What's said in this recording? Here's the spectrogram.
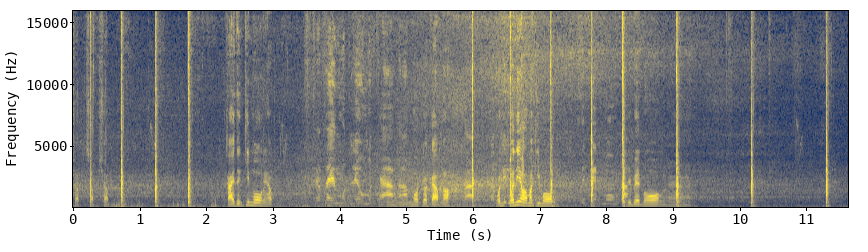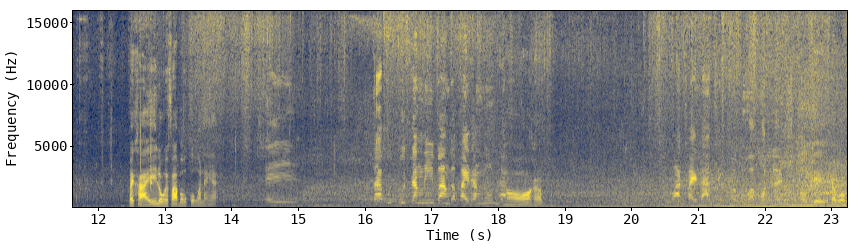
ชับชับชับ ขายถึงกี่โมงเนี่ยครับแล้วแต่หมดเร็วหมดช้าครับหมดก็กลับเนาะครับวันนี้วันนี้ออกมากี่โมงสิบเอ็ดโมงครับสิบเอ็ดโมงอ่าไปขายโรงไฟฟ้าบางประกงวันไหนอะเออตาพูดพูดทางนี้บางก็ไปทางนู้นครับอ๋อครับเมื่อวานไปสามสิบกว่าตัวหมดเลย โอเคครับผม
